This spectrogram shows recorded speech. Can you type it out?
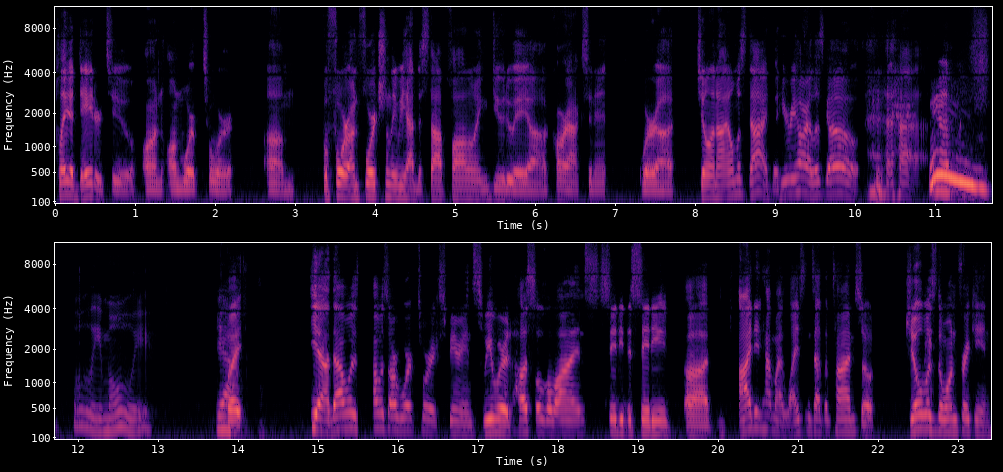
play a date or two on on Warped Tour um, before unfortunately we had to stop following due to a uh, car accident where uh, Jill and I almost died. But here we are. Let's go. Holy moly. Yeah, But yeah, that was that was our Warped Tour experience. We would hustle the lines city to city. Uh, I didn't have my license at the time, so Jill was the one freaking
